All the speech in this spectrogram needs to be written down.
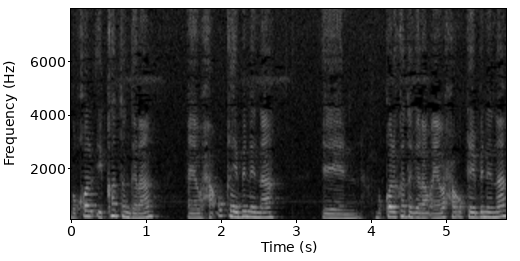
boqol iyo konton gram ayaa waxaan u qeybinaynaa boqol iyo konton gram ayaa waxaan u qeybinaynaa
